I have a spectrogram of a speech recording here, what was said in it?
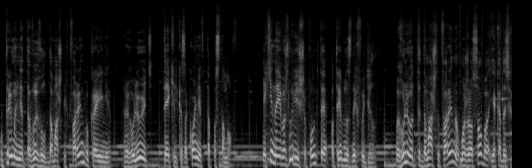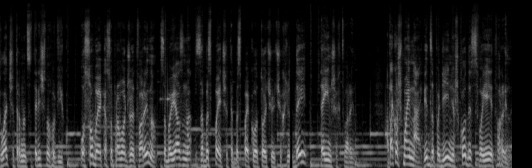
Утримання та вигул домашніх тварин в Україні регулюють декілька законів та постанов. Які найважливіші пункти потрібно з них виділити? Вигулювати домашню тварину може особа, яка досягла 14-річного віку. Особа, яка супроводжує тварину, зобов'язана забезпечити безпеку оточуючих людей та інших тварин, а також майна від заподіяння шкоди своєї тварини.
